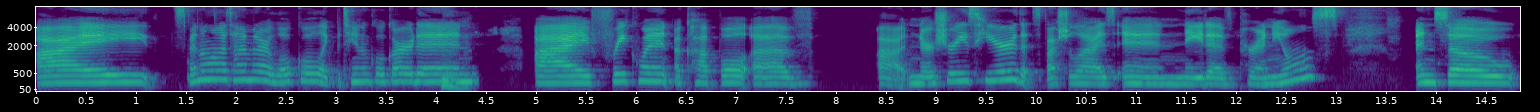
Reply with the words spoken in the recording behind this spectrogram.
i spend a lot of time at our local like botanical garden. Hmm. i frequent a couple of uh, nurseries here that specialize in native perennials. And so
